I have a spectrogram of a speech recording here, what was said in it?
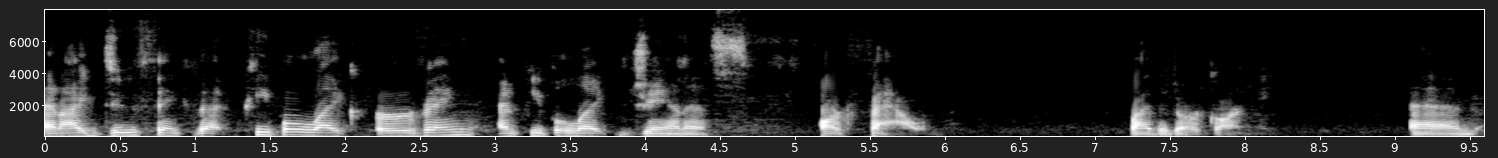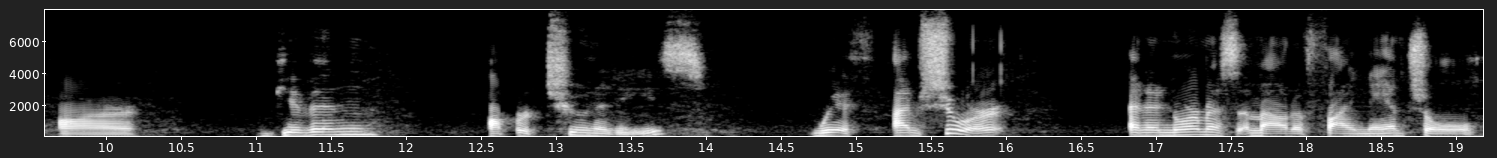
and I do think that people like Irving and people like Janice are found by the Dark Army and are given opportunities with, I'm sure, an enormous amount of financial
